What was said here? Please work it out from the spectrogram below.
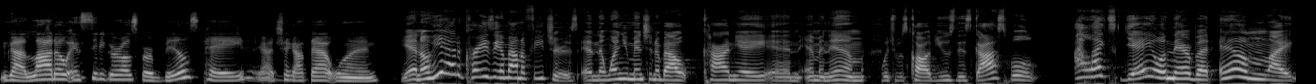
You got Latto and City Girls for Bills Paid. I gotta check mm. out that one. Yeah, no, he had a crazy amount of features. And the one you mentioned about Kanye and Eminem, which was called Use This Gospel, I liked Ye on there, but M, like,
